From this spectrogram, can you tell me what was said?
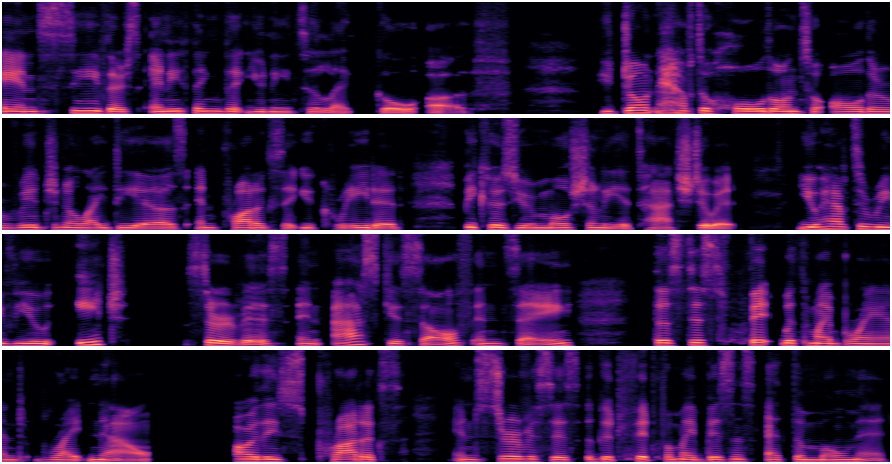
and see if there's anything that you need to let go of. You don't have to hold on to all the original ideas and products that you created because you're emotionally attached to it. You have to review each service and ask yourself and say, does this fit with my brand right now? Are these products and services a good fit for my business at the moment?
